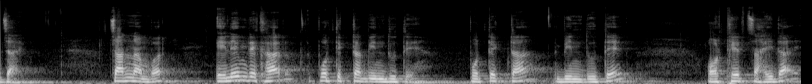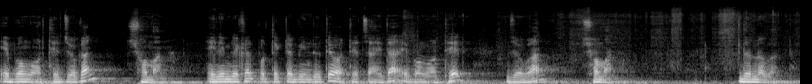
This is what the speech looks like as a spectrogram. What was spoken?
যায়। চার নম্বর এলএম রেখার প্রত্যেকটা বিন্দুতে প্রত্যেকটা বিন্দুতে অর্থের চাহিদা এবং অর্থের যোগান সমান। এলএম রেখার প্রত্যেকটা বিন্দুতে অর্থের চাহিদা এবং অর্থের যোগান সমান। ধন্যবাদ।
